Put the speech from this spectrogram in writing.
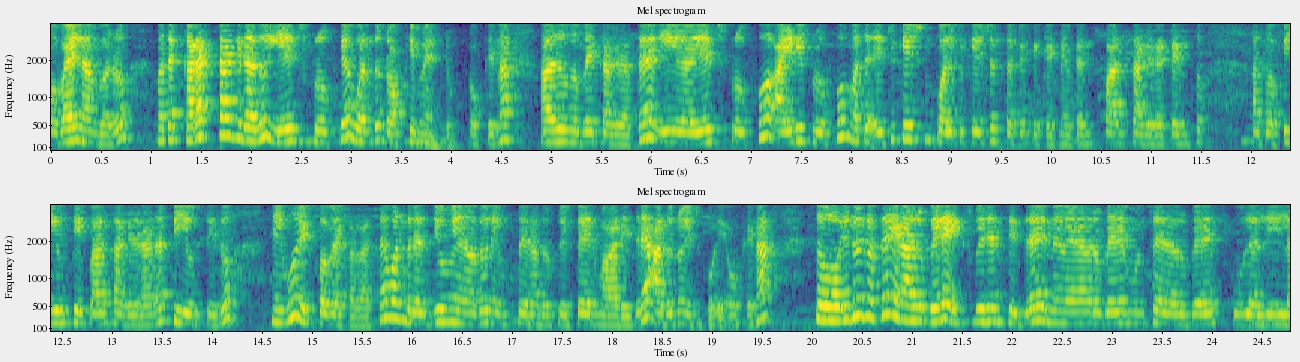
mobile number, ಮತ್ತು ಕರೆಕ್ಟಾಗಿರೋದು ಏಜ್ ಪ್ರೂಫ್ಗೆ ಒಂದು ಡಾಕ್ಯುಮೆಂಟು ಓಕೆನಾ ಅದು ಬೇಕಾಗಿರುತ್ತೆ. ಈ age proof I D proof ಮತ್ತು ಎಜುಕೇಷನ್ ಕ್ವಾಲಿಫಿಕೇಷನ್ ಸರ್ಟಿಫಿಕೇಟ್ ನೀವು ಟೆಂತ್ ಪಾಸ್ ಆಗಿರೋ ಟೆಂತು ಅಥವಾ ಪಿ ಯು ಸಿ ಪಾಸ್ ಆಗಿದ್ರೆ ಅಂದರೆ ಪಿ ಯು ಸಿದು ನೀವು ಇಟ್ಕೋಬೇಕಾಗತ್ತೆ. ಒಂದು ರೆಸ್ಯೂಮ್ ಏನಾದರೂ ನೀವು ಏನಾದರೂ ಪ್ರಿಪೇರ್ ಮಾಡಿದರೆ ಅದನ್ನು ಇಟ್ಕೊಳ್ಳಿ ಓಕೆನಾ ಸೊ ಇದ್ರ ಜೊತೆ ಏನಾದರೂ ಬೇರೆ ಎಕ್ಸ್ಪೀರಿಯನ್ಸ್ ಇದ್ದರೆ ನೀವು ಏನಾದರೂ ಬೇರೆ ಮುಂಚೆ ಏನಾದರೂ ಬೇರೆ ಸ್ಕೂಲಲ್ಲಿ ಇಲ್ಲ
